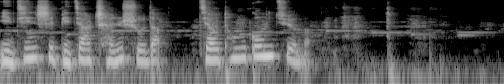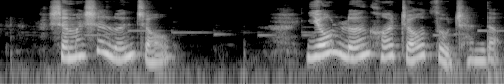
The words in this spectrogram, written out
已经是比较成熟的交通工具了。什么是轮轴？由轮和轴组成的，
